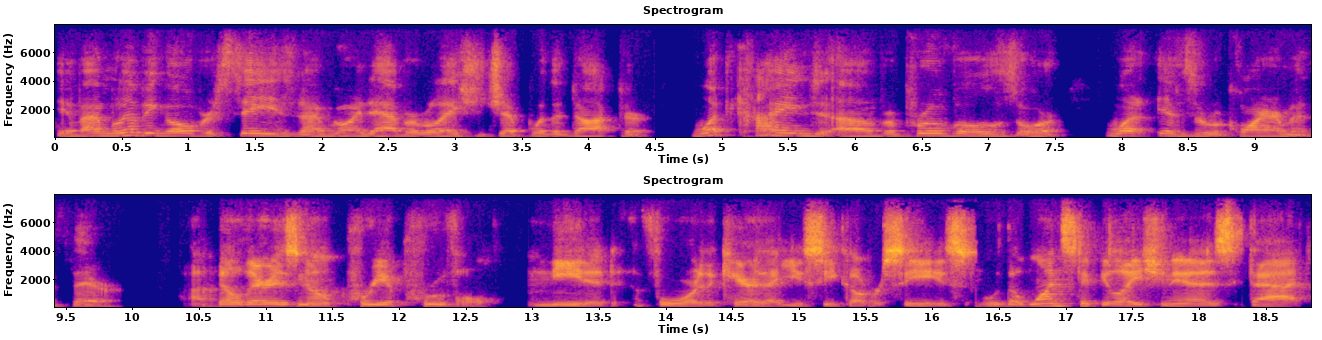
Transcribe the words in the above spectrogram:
If I'm living overseas and I'm going to have a relationship with a doctor, what kind of approvals or what is the requirement there? Uh, Bill, there is no pre approval needed for the care that you seek overseas. The one stipulation is that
